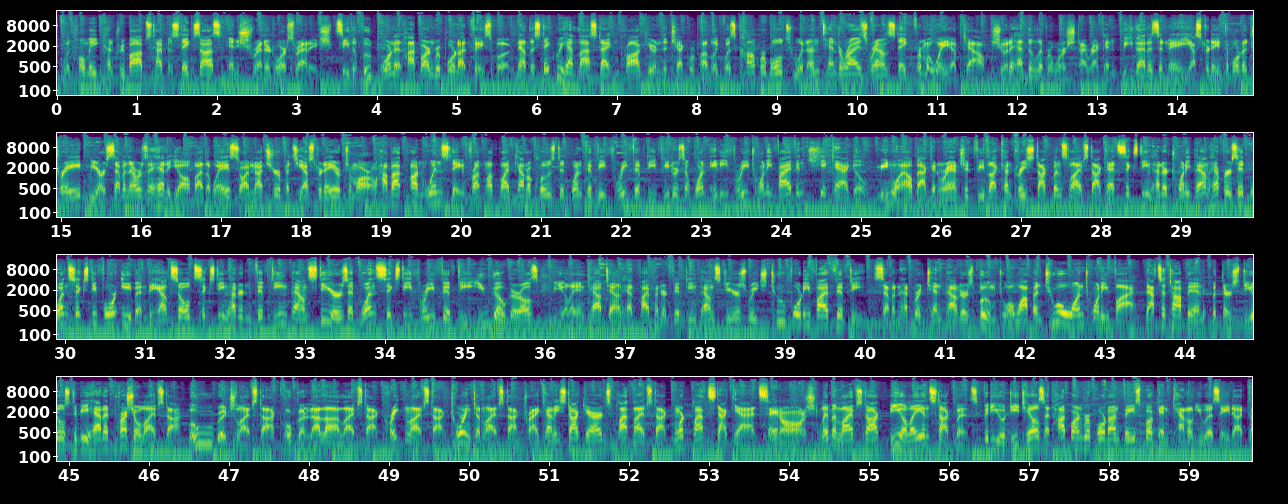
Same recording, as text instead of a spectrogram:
topped with homemade country bob's type of steak sauce and shredded horseradish. See the food porn at Hot Barn Report on Facebook. Now, the steak we had last night in Prague here in the Czech Republic was comparable to an untenderized round steak from a way up cow. Should have had the liverwurst, I reckon. Be that as it may, yesterday at the Board of Trade, we are seven hours ahead of y'all, by the way, so I'm not sure if it's yesterday or tomorrow. How about on Wednesday? Front month live cattle closed at 150, 350, feeders at 183, 25 in Chicago. Meanwhile, back in ranch and feedlot country, Stockman's livestock had 1,620 pound heifers hit 164 even. The outsold 1,615 pound steers at 163.50. You go, girls. BLA in Cowtown had 515 pound steers reach 245.50. 710 pounders boom to a whopping 201.25. That's a top end, but there's deals to be had at Presho Livestock, Mobridge Livestock, Ogallala Livestock, Creighton Livestock, Torrington Livestock, Tri County Stockyards, Platt Livestock, North Platte Stockyards, St. Onge, Lemmon Livestock, BLA, and Stockman's. Video details at Hot Barn Report on Facebook and CattleUSA.com.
